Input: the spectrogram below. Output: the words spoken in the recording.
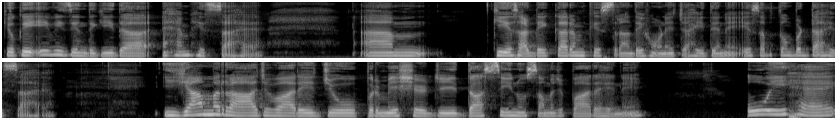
ਕਿਉਂਕਿ ਇਹ ਵੀ ਜ਼ਿੰਦਗੀ ਦਾ ਅਹਿਮ ਹਿੱਸਾ ਹੈ। ਅਮ ਕਿ ਸਾਡੇ ਕਰਮ ਕਿਸ ਤਰ੍ਹਾਂ ਦੇ ਹੋਣੇ ਚਾਹੀਦੇ ਨੇ ਇਹ ਸਭ ਤੋਂ ਵੱਡਾ ਹਿੱਸਾ ਹੈ। ਯਮ ਰਾਜ ਬਾਰੇ ਜੋ ਪਰਮੇਸ਼ਰ ਜੀ ਦਾਸੀ ਨੂੰ ਸਮਝ ਪਾ ਰਹੇ ਨੇ, ਉਹ ਇਹ ਹੈ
